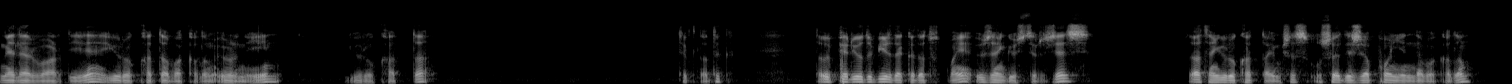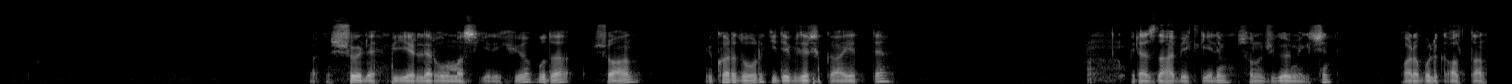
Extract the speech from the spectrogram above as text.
neler var diye Eurocat'a bakalım örneğin. Eurocat'ta tıkladık. Tabi periyodu bir dakikada tutmaya özen göstereceğiz. Zaten Eurocat'taymışız. O sırada Japon yenine bakalım. Bakın şöyle bir yerler olması gerekiyor. Bu da şu an yukarı doğru gidebilir gayet de. Biraz daha bekleyelim sonucu görmek için. Parabolik alttan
